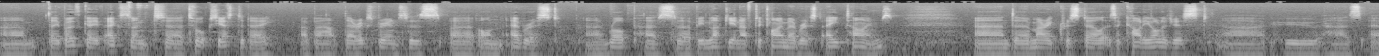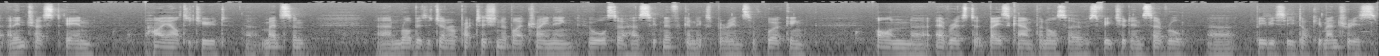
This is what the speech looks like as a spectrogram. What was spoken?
Um, they both gave excellent uh, talks yesterday about their experiences uh, on Everest. Uh, Rob has uh, been lucky enough to climb Everest eight times, and uh, Marie Kristelle is a cardiologist who has an interest in high altitude medicine. And Rob is a general practitioner by training who also has significant experience of working on uh, Everest at base camp and also has featured in several uh, BBC documentaries,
